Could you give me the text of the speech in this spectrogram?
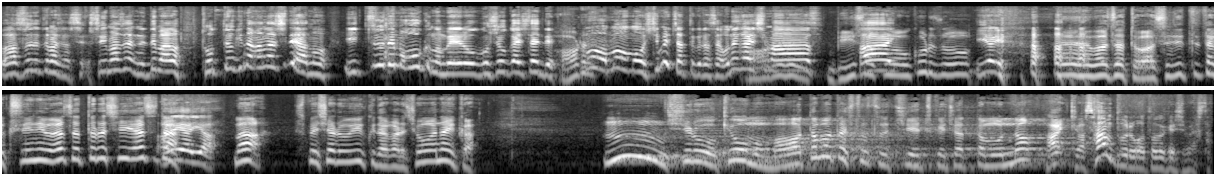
忘れてました。すすいませんね。でもあのとっておきの話であの一通でも多くのメールをご紹介したいんでもうもうもう閉めちゃってください。お願いします。B 作はが起こるぞ、いいやいや。えーわざと忘れてたくせにわざとらしいやつだいやいや。まあスペシャルウィークだからしょうがないかうんシロ今日もまたまた一つ知恵つけちゃったもんな。はい今日はサンプルをお届けしました。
